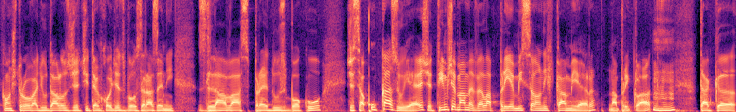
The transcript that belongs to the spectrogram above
rekonštruovať udalosť, že či ten chodec bol zrazený zľava, spredu, z boku, že sa ukazuje, že tým, že máme veľa priemyselných kamier napríklad, tak e,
